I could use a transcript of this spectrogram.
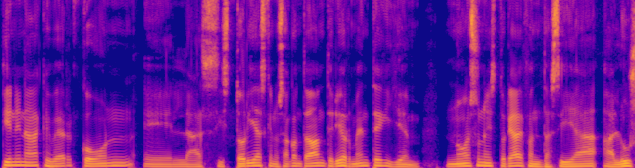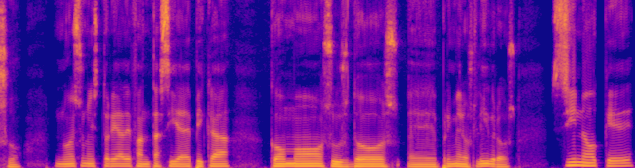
tiene nada que ver con las historias que nos ha contado anteriormente Guillem. No es una historia de fantasía al uso, no es una historia de fantasía épica como sus dos primeros libros, sino que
